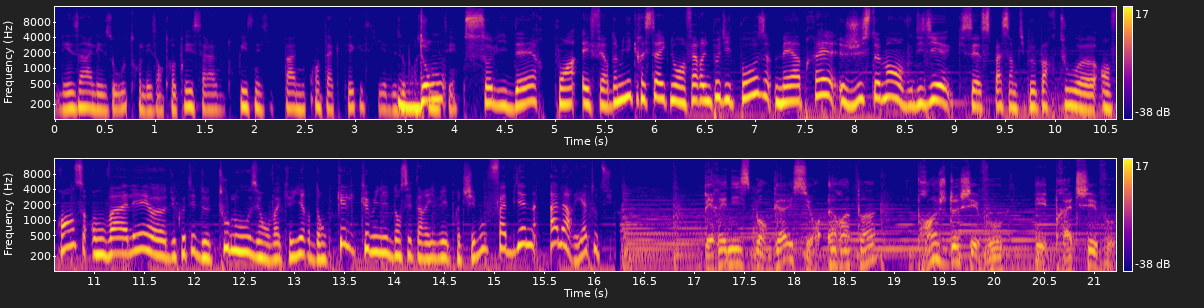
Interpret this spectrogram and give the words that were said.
les uns et les autres, les entreprises, les entreprises n'hésitent pas à nous contacter s'il y a des opportunités. solidaire.fr. Dominique, restez avec nous, on va faire une petite pause. Mais après, justement, vous disiez que ça se passe un petit peu partout en France. On va aller du côté de Toulouse et on va accueillir dans quelques minutes dans cette arrivée près de chez vous Fabienne Alary. À tout de suite. Bérénice Bourgueil sur Europe 1 proche de chez vous et près de chez vous.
